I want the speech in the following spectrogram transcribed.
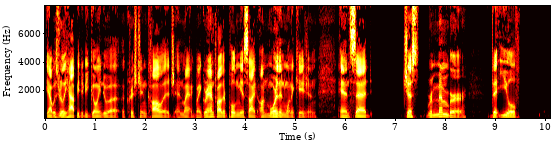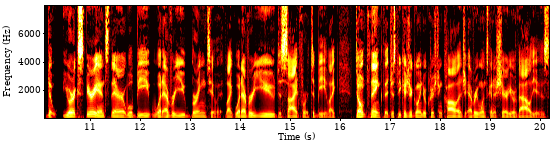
yeah, I was really happy to be going to a, a Christian college, and my my grandfather pulled me aside on more than one occasion and said, "Just remember that you'll that your experience there will be whatever you bring to it, like whatever you decide for it to be. Like, don't think that just because you're going to a Christian college, everyone's going to share your values."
